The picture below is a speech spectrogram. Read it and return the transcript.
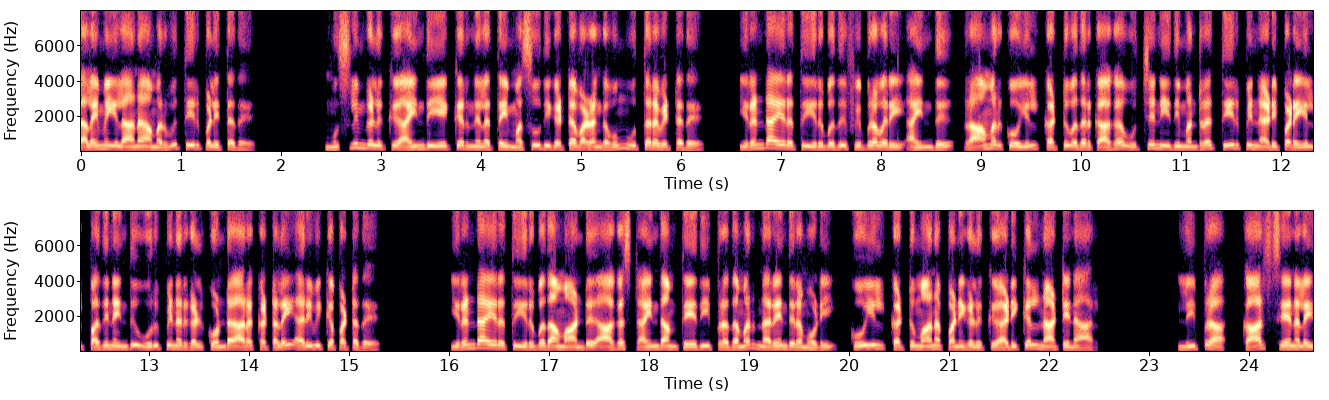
தலைமையிலான அமர்வு தீர்ப்பளித்தது. முஸ்லிம்களுக்கு ஐந்து ஏக்கர் நிலத்தை மசூதி கட்ட வழங்கவும் உத்தரவிட்டது. 2020 பிப்ரவரி ஐந்து ராமர் கோயில் கட்டுவதற்காக உச்சநீதிமன்ற தீர்ப்பின் அடிப்படையில் 15 உறுப்பினர்கள் கொண்ட அறக்கட்டளை அறிவிக்கப்பட்டது. 2020ஆம் ஆண்டு ஆகஸ்ட் ஐந்தாம் தேதி பிரதமர் நரேந்திர மோடி. கோயில் கட்டுமான பணிகளுக்கு அடிக்கல் நாட்டினார். லிப்ரா கார்ஸ் சேனலை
